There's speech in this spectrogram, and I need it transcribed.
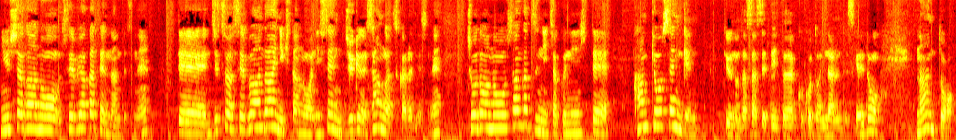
入社があの西武百貨店なんですね。で実はセブンアイに来たのは2019年3月からですね。ちょうどあの3月に着任して環境宣言っていうのを出させていただくことになるんですけれどなんと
